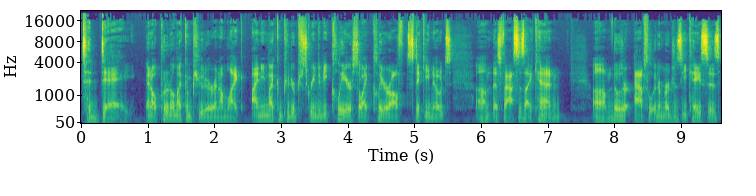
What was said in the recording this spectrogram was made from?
today and I'll put it on my computer and I'm like, I need my computer screen to be clear. So I clear off sticky notes um, as fast as I can. Um, those are absolute emergency cases.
